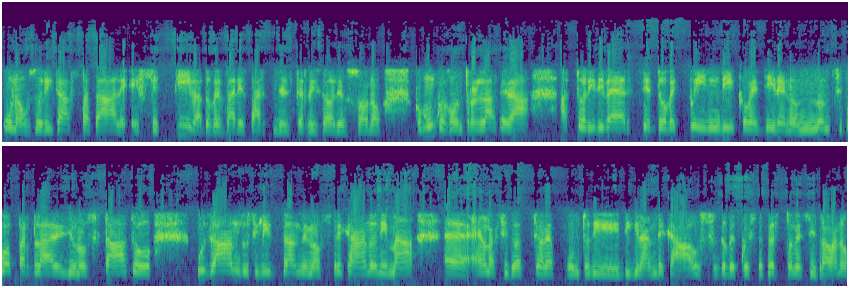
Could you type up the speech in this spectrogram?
un'autorità statale effettiva dove varie parti del territorio sono comunque controllate da attori diversi e dove quindi dire, non, non si può parlare di uno Stato usando, utilizzando i nostri canoni, ma eh, è una situazione appunto di, di, grande caos dove queste persone si trovano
